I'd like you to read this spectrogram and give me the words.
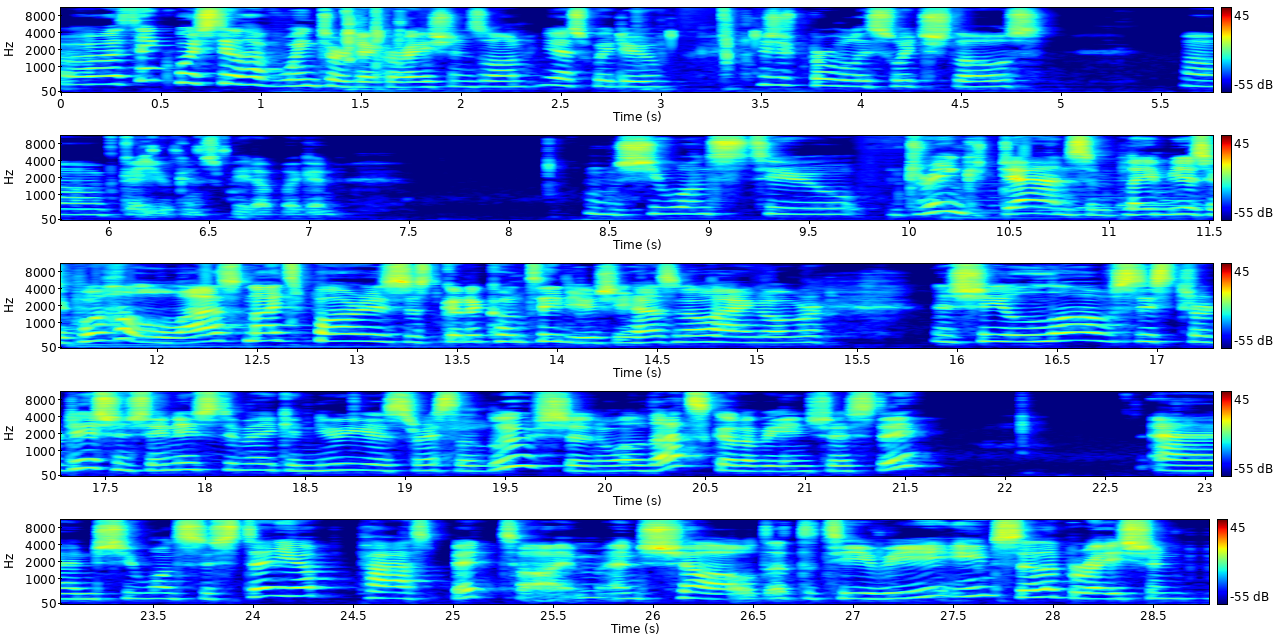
Uh, I think we still have winter decorations on. Yes, we do. We should probably switch those. Okay, you can speed up again. Mm, She wants to drink, dance, and play music. Well, last night's party is just gonna continue. She has no hangover. And she loves this tradition. She needs to make a New Year's resolution. Well, that's gonna be interesting. And she wants to stay up past bedtime and shout at the TV in celebration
